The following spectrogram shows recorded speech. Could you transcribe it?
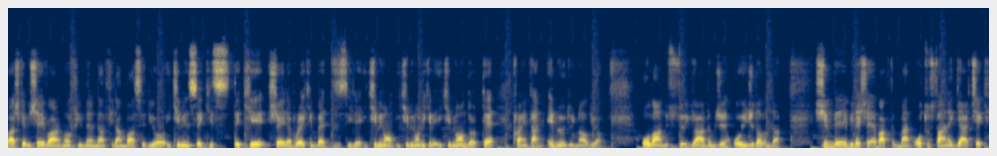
Başka bir şey var mı? Filmlerinden filan bahsediyor. 2008'deki şeyle Breaking Bad dizisiyle 2010, 2012 ve 2014'te Primetime Emmy ödülünü alıyor. Olağanüstü yardımcı oyuncu dalında. Şimdi bir de şeye baktım ben. 30 tane gerçek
